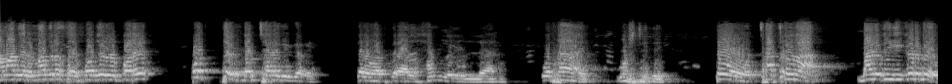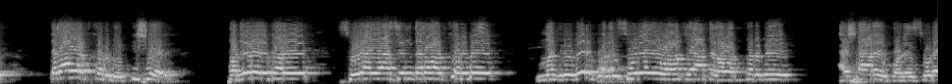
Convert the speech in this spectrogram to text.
আমাদের মাদ্রাসায় ফজরের পরে প্রত্যেক বাচ্চারা কি করে? আলহামদুলিল্লাহ। কোথায়? মসজিদে। তো ছাত্ররা বাড়িতে কি করবে? তেলাওয়াত করবে। কিসের? ফজরের পরে সূরা ইয়াসিন তেলাওয়াত করবে। মাগরিবের পরে সূরা ওয়াকিয়া তেলাওয়াত করবে। এশারের পরে সূরা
